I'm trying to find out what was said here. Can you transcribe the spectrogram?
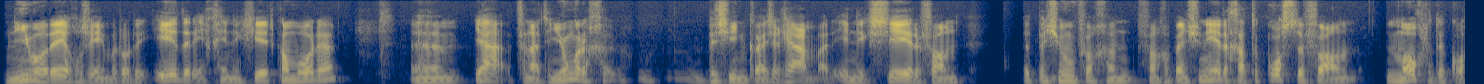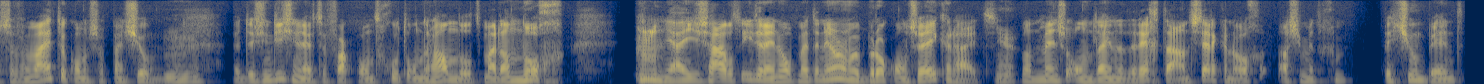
nieuwe regels in, waardoor er eerder geïndexeerd kan worden. Ehm, ja, vanuit een jongere ge- bezien kan je zeggen, ja, maar indexeren van het pensioen van, ge- van gepensioneerden gaat ten koste van, mogelijk de kosten van mijn toekomstig pensioen. Mhm. Dus in die zin heeft de vakbond goed onderhandeld. Maar dan nog, ja, je zadelt iedereen op met een enorme brok onzekerheid. Ja. Want mensen ontlenen de rechten aan. Sterker nog, als je met pensioen bent,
